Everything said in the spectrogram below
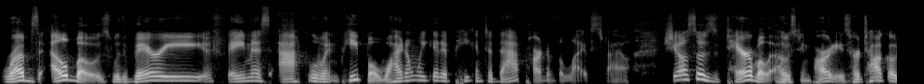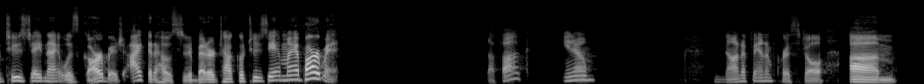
rubs elbows with very famous, affluent people. Why don't we get a peek into that part of the lifestyle? She also is terrible at hosting parties. Her Taco Tuesday night was garbage. I could have hosted a better Taco Tuesday at my apartment. The fuck? You know? Not a fan of Crystal. Um,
